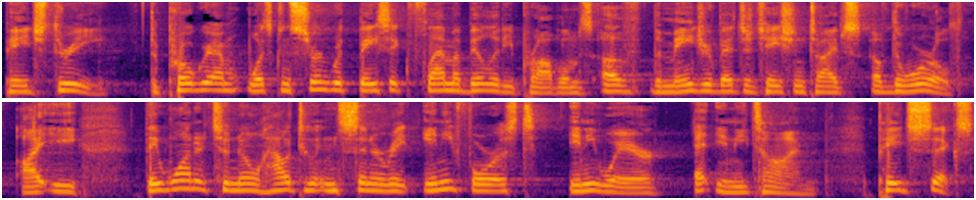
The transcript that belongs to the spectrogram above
Page 3. The program was concerned with basic flammability problems of the major vegetation types of the world, i.e., they wanted to know how to incinerate any forest anywhere at any time. Page 6.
